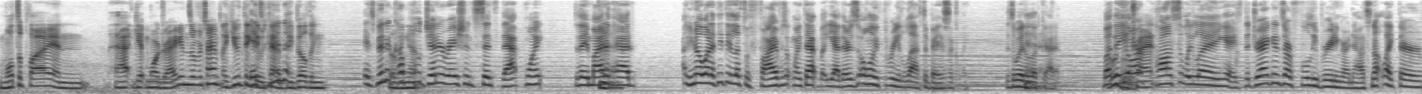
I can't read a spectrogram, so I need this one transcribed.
multiply and ha- get more dragons over time. Like you would think It's they would kind of be building. It's been a couple up. generations since that point, so they might have had you know what? I think they left with five or something like that. But yeah, there's only three left, basically. Is the way to look at it. But they are trying- constantly laying eggs. The dragons are fully breeding right now. It's not like they're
